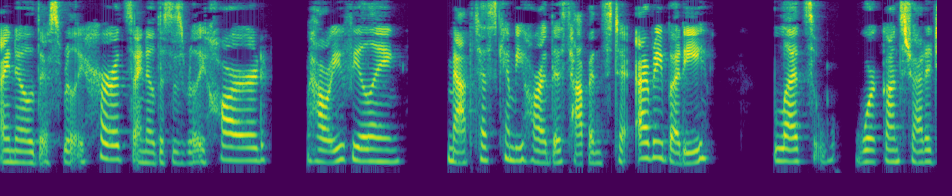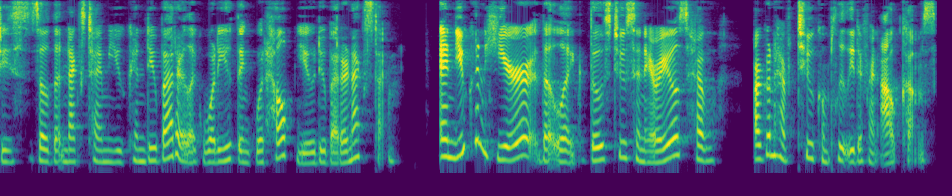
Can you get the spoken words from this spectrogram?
I know this really hurts. I know this is really hard. How are you feeling? Math tests can be hard. This happens to everybody. Let's work on strategies so that next time you can do better. Like, what do you think would help you do better next time? And you can hear that like those two scenarios have are going to have two completely different outcomes.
